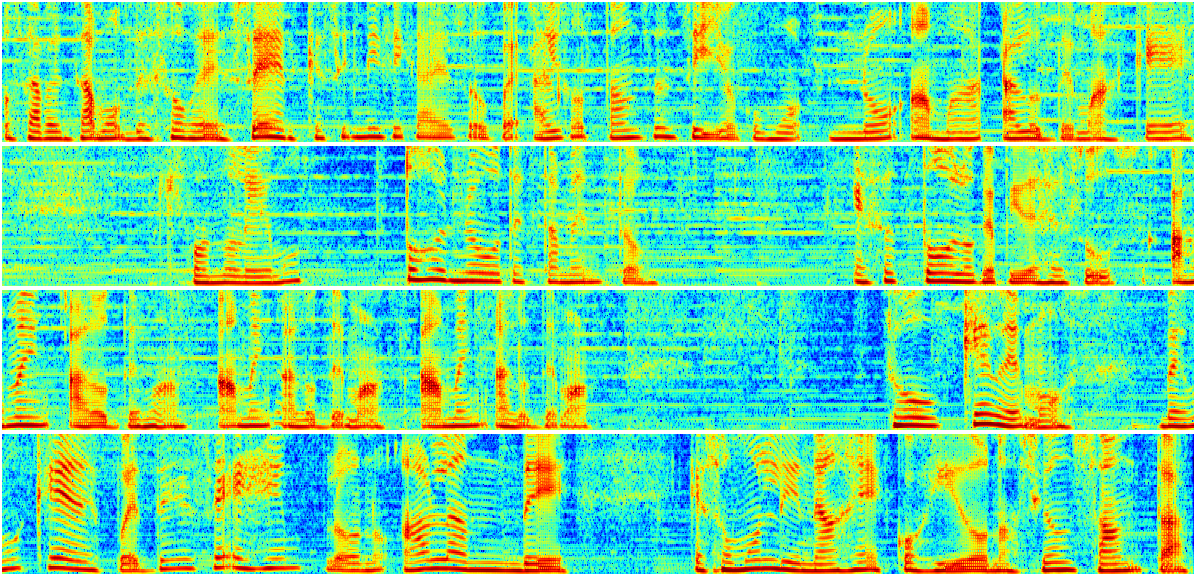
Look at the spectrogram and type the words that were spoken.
o sea, pensamos desobedecer. ¿Qué significa eso? Pues algo tan sencillo como no amar a los demás, que, que cuando leemos todo el Nuevo Testamento, Eso es todo lo que pide Jesús. Amen a los demás, amen a los demás, amen a los demás. So, ¿qué vemos? Vemos que después de ese ejemplo nos hablan de que somos linaje escogido, nación santa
